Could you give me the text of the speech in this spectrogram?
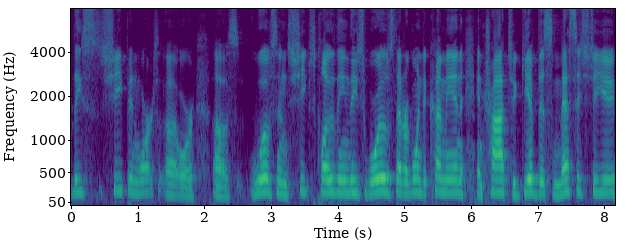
these sheep in uh, or uh, wolves in sheep's clothing, these wolves that are going to come in and try to give this message to you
